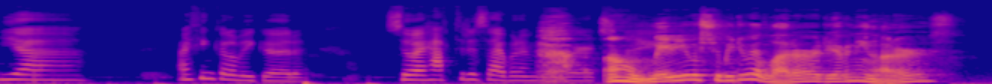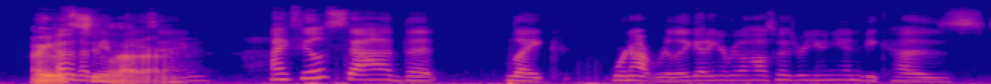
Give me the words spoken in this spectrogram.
Yeah, I think it'll be good. So I have to decide what I'm going to wear. Oh, maybe we should we do a letter? Do you have any letters? Okay, Oh, let's that'd do a letter. amazing. I feel sad that like we're not really getting a Real Housewives reunion because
